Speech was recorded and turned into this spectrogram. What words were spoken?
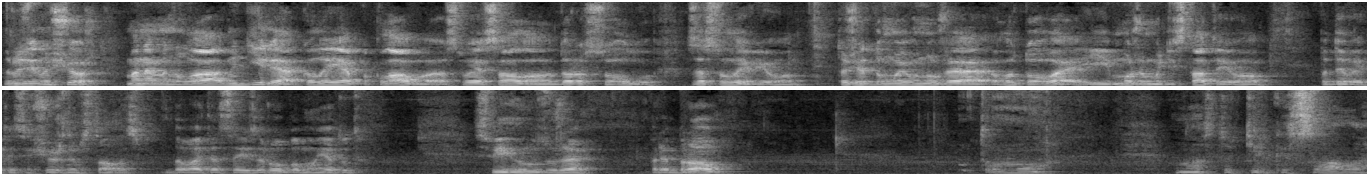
Друзі, ну що ж, в мене минула неділя, коли я поклав своє сало до розсолу, засолив його. Тож я думаю, воно вже готове і можемо дістати його, подивитися, що ж з ним сталося. Давайте це і зробимо. Я тут свій груз вже прибрав. Тому у нас тут тільки сало.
